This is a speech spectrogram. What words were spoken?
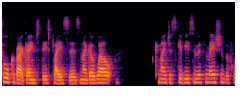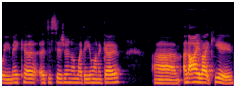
talk about going to these places and i go well can i just give you some information before you make a, a decision on whether you want to go um, and i like you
